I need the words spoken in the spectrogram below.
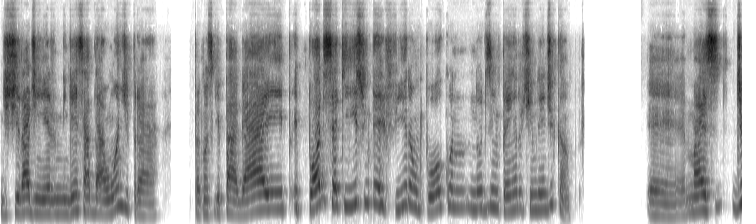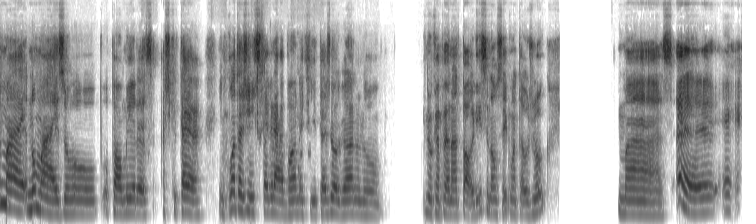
de tirar dinheiro, ninguém sabe da onde para para conseguir pagar e, e, pode ser que isso interfira um pouco no desempenho do time dentro de campo. É, mas demais, no mais, o, o, Palmeiras, acho que tá, enquanto a gente está gravando aqui, está jogando no, no Campeonato Paulista, não sei quanto é o jogo, mas é, é,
